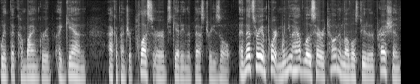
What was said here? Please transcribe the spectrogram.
with the combined group, again, acupuncture plus herbs getting the best result. And that's very important. When you have low serotonin levels due to depression,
